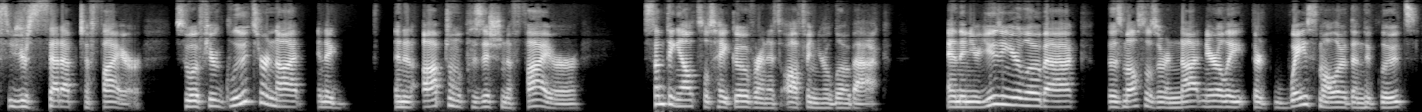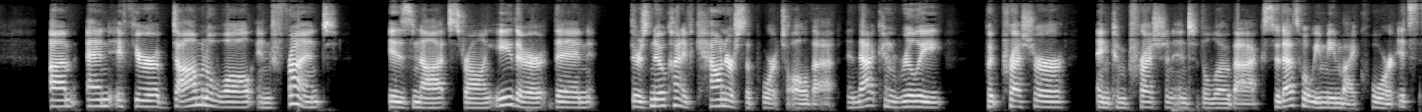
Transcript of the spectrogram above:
so you're set up to fire. So if your glutes are not in a in an optimal position to fire something else will take over and it's often your low back. And then you're using your low back. Those muscles are not nearly they're way smaller than the glutes. Um, and if your abdominal wall in front is not strong either then there's no kind of counter support to all that. And that can really put pressure and compression into the low back. So that's what we mean by core. It's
